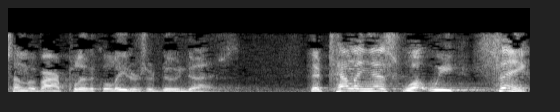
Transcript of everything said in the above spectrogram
some of our political leaders are doing to us. They're telling us what we think,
